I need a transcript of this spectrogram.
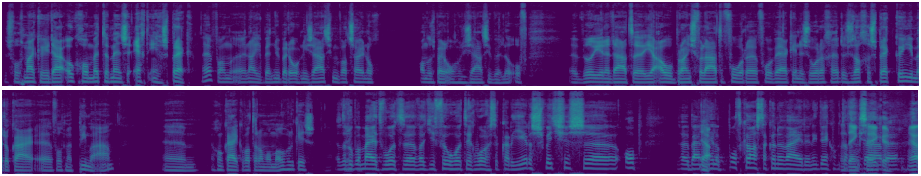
Dus volgens mij kun je daar ook gewoon met de mensen echt in gesprek. Hè, van, nou, je bent nu bij de organisatie, maar wat zou je nog anders bij de organisatie willen? Of eh, wil je inderdaad eh, je oude branche verlaten voor, eh, voor werk in de zorg? Hè? Dus dat gesprek kun je met elkaar eh, volgens mij prima aan. Ehm, en gewoon kijken wat er allemaal mogelijk is. Ja, dat roept bij mij het woord eh, wat je veel hoort tegenwoordig, is de carrière switches eh, op. Zou je bijna Ja. een hele podcast aan kunnen wijden. En ik denk ook dat dat, denk ik we daar, zeker. ja.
